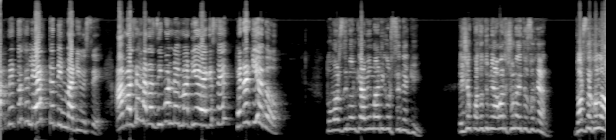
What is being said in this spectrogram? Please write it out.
আপনার তো খালি একটা দিন মাটি হইছে। আমার যে সারা জীবনটাই মাটি হয়ে গেছে সেটা কি হইব? তোমার জীবনকে আমি মাটি করছি নাকি? এইসব কথা তুমি আমার শোনাইতেছো কেন? দরজা খোলো।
